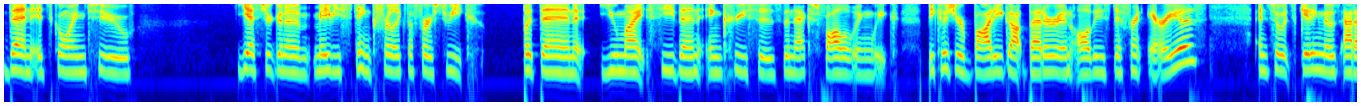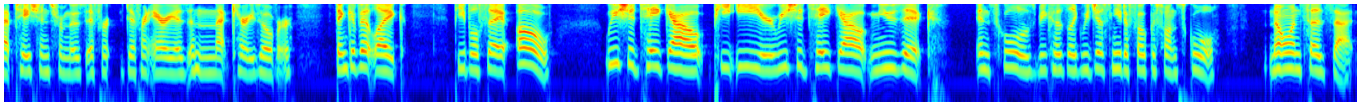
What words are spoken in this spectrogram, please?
then it's going to, yes, you're going to maybe stink for like the first week, but then you might see then increases the next following week because your body got better in all these different areas and so it's getting those adaptations from those different areas and then that carries over. Think of it like people say, oh, we should take out PE or we should take out music in schools because like we just need to focus on school. No one says that.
